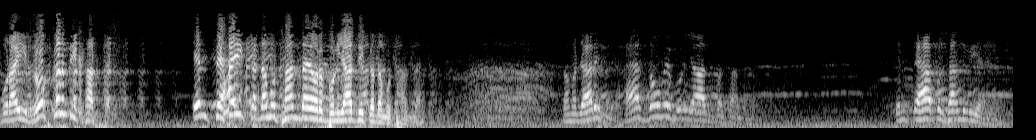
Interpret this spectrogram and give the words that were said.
برائی روکن کی خاطر انتہائی قدم اٹھا اور بنیادی قدم اٹھا سمجھ آ رہی ہے؟ دونوں بنیاد پسند انتہا پسند بھی ہیں۔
